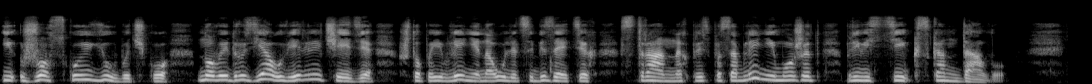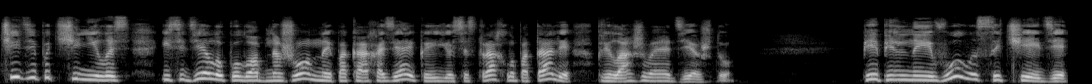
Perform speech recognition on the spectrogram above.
и жесткую юбочку. Новые друзья уверили Чеди, что появление на улице без этих странных приспособлений может может привести к скандалу. Чиди подчинилась и сидела полуобнаженной, пока хозяйка и ее сестра хлопотали, прилаживая одежду. Пепельные волосы Чеди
